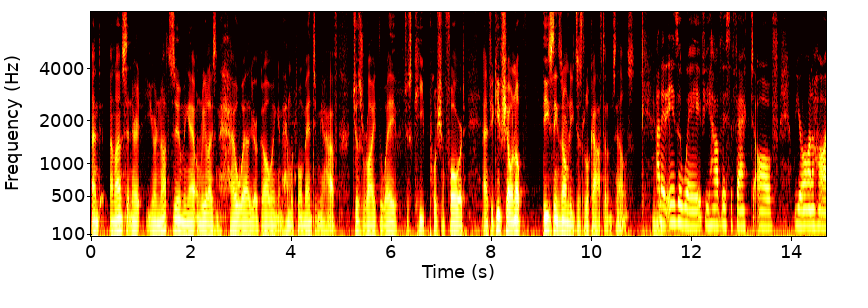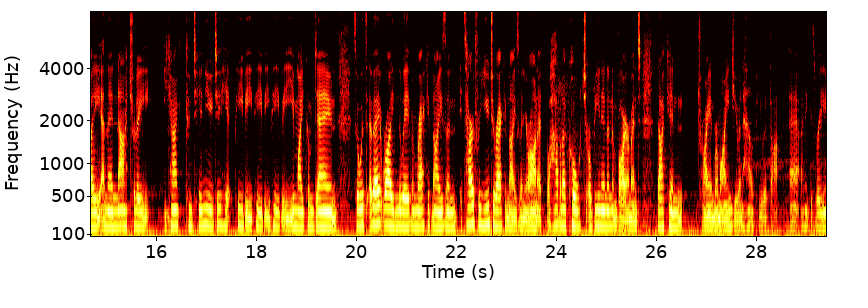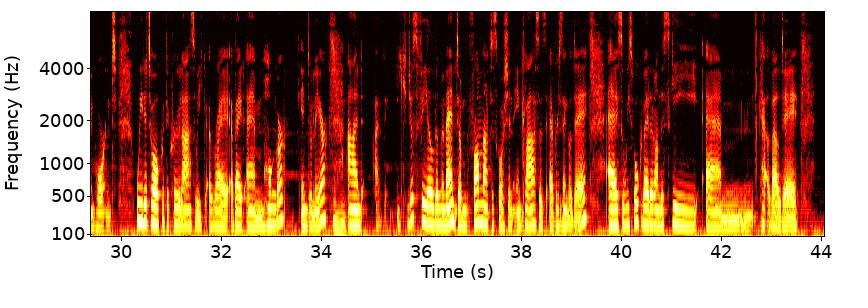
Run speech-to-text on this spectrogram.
And and I'm sitting there you're not zooming out and realizing how well you're going and how much momentum you have. Just ride the wave. Just keep pushing forward. And if you keep showing up these things normally just look after themselves you And it is a wave. You have this effect of you're on a high, and then naturally you can't continue to hit PB, PB, PB. You might come down. So it's about riding the wave and recognizing. It's hard for you to recognize when you're on it, but having a coach or being in an environment that can try and remind you and help you with that, uh, I think is really important. We did talk with the crew last week about, about um, hunger in Dunleer Mhm. and I, you can just feel the momentum from that discussion in classes every single day. Uh, so we spoke about it on the ski um, kettlebell day.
